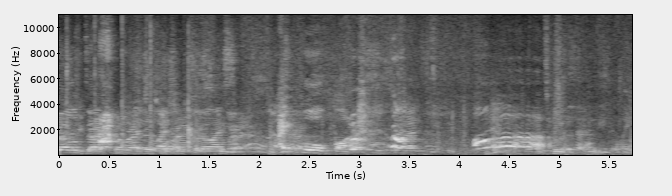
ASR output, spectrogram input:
well done, congratulations guys. 845.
